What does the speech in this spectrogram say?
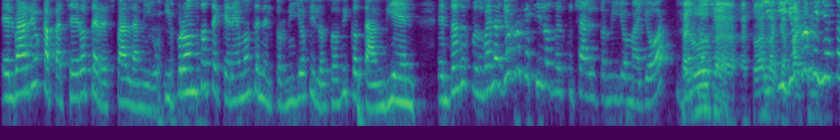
El barrio Capachero te respalda, amigo. Y pronto te queremos en el tornillo filosófico también. Entonces, pues bueno, yo creo que sí los va a escuchar el tornillo mayor. Saludos a, toda la y, y yo creo que ya está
